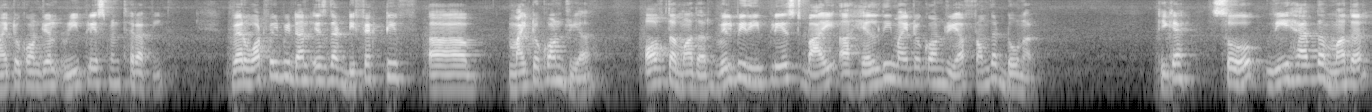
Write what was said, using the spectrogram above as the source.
mitochondrial replacement therapy where what will be done is that defective uh, mitochondria of the mother will be replaced by a healthy mitochondria from the donor. Okay? So we have the mother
